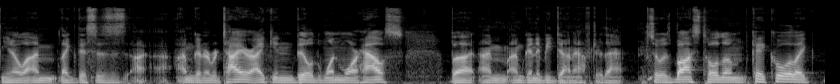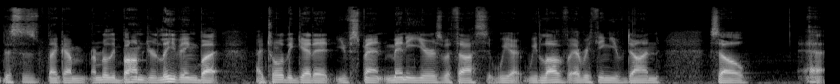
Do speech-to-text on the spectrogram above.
"You know, I'm like this is I, I'm going to retire. I can build one more house." But I'm I'm gonna be done after that. So his boss told him, "Okay, cool. Like this is like I'm I'm really bummed you're leaving, but I totally get it. You've spent many years with us. We we love everything you've done. So uh,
